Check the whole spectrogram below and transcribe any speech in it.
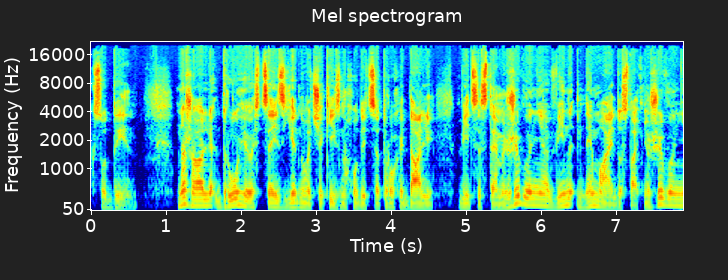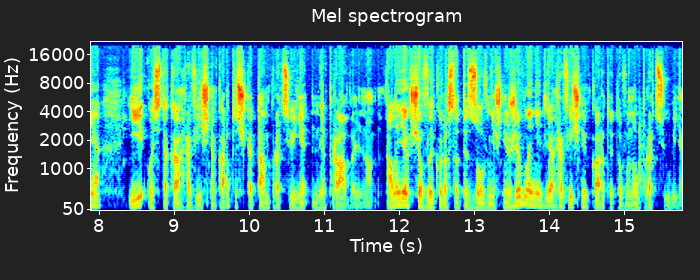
X1. На жаль, другий ось цей з'єднувач, який знаходиться трохи далі від системи живлення, він не має достатньо живлення, і ось така графічна карточка там працює неправильно. Але якщо використати зовнішнє живлення для графічної карти, то воно працює.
